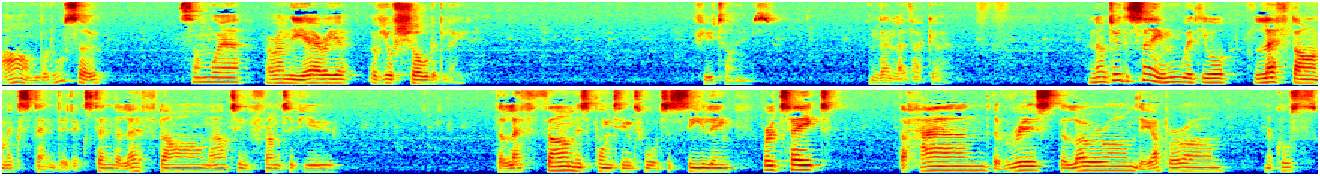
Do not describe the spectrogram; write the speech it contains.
arm, but also somewhere around the area of your shoulder blade. A few times, and then let that go. And now do the same with your left arm extended. Extend the left arm out in front of you. The left thumb is pointing towards the ceiling. Rotate the hand, the wrist, the lower arm, the upper arm, and of course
